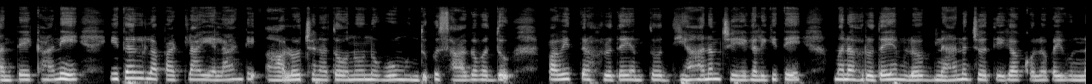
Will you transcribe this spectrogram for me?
అంతేకాని ఇతరుల పట్ల ఎలాంటి ఆలోచనతోనూ నువ్వు ముందుకు సాగవద్దు. పవిత్ర హృదయంతో ధ్యానం చేయగలిగితే మన హృదయంలో జ్ఞానజ్యోతిగా కొలవై ఉన్న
